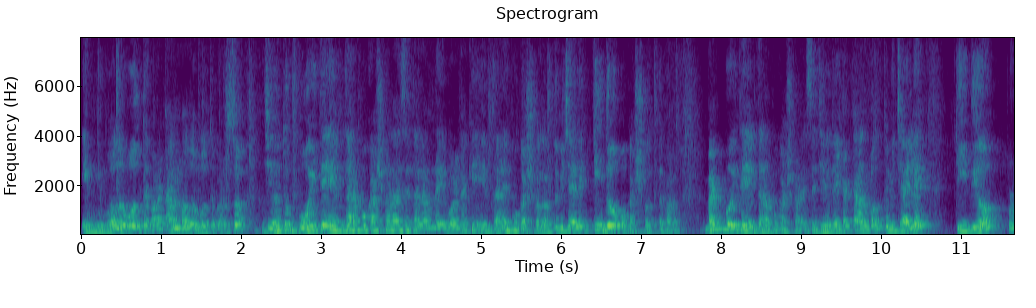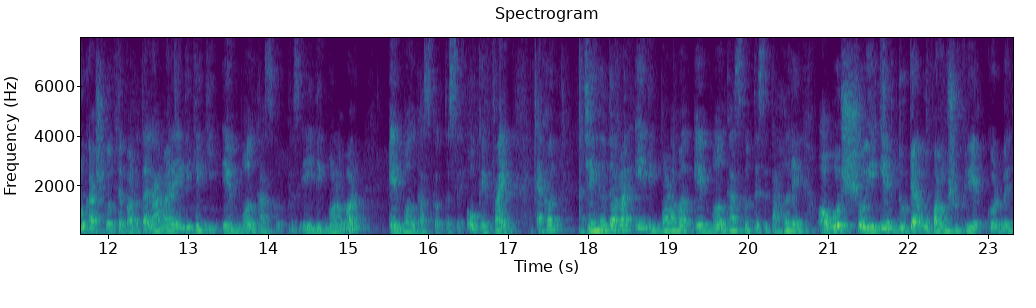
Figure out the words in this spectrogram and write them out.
এমনি বলও বলতে পারো, টান বলও বলতে পারো। সো যেহেতু বইতে এফ দ্বারা প্রকাশ করা হয়েছে, তাহলে আমরা এই বলটাকে এফ দ্বারাই প্রকাশ করলাম। তুমি চাইলে টি দিয়েও প্রকাশ করতে পারো। বাট বইতে এফ দ্বারা প্রকাশ করা হয়েছে। যেহেতু এটা টান বল, তুমি চাইলে টি দিয়েও প্রকাশ করতে পারো। তাহলে আমার এইদিকে কি? এফ বল কাজ করতেছে। এই দিক বরাবর এফ বল কাজ করতেছে। ওকে ফাইন এখন যেহেতু আমার এই দিক বরাবর এফ বল কাজ করতেছে, তাহলে অবশ্যই এর দুটা উপাংশ ক্রিয়েট করবে।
